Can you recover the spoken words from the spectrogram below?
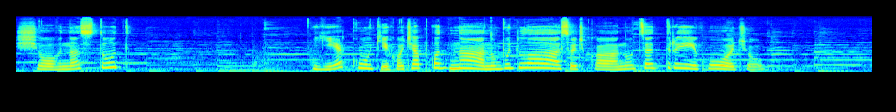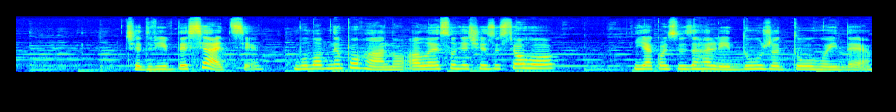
Що в нас тут? Є кукі, хоча б одна, ну будь ласочка, ну це три хочу. Чи дві в десятці. Було б непогано, але судячи з усього, якось взагалі дуже туго йде.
